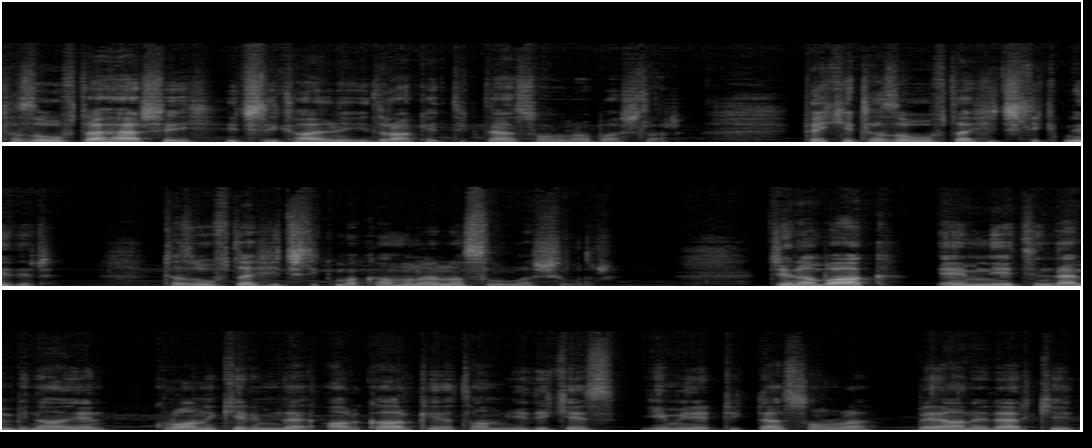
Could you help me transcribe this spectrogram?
Tasavvufta her şey hiçlik halini idrak ettikten sonra başlar. Peki tasavvufta hiçlik nedir? Tasavvufta hiçlik makamına nasıl ulaşılır? Cenab-ı Hak emniyetinden binaen Kur'an-ı Kerim'de arka arkaya tam yedi kez yemin ettikten sonra beyan eder ki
